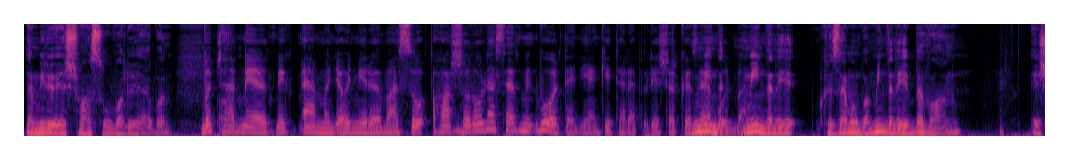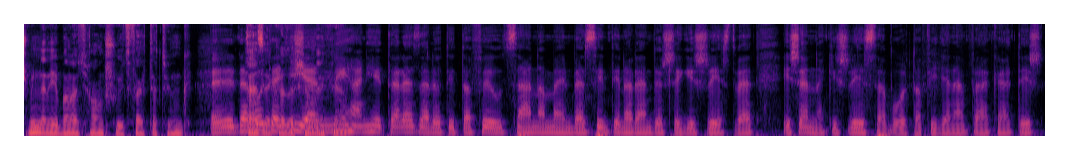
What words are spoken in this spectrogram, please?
De miről is van szó valójában? Bocsánat, a... mielőtt még elmondja, hogy miről van szó. Hasonló lesz ez, volt egy ilyen kitelepülés a közelmúltban? Minden, minden év, közelmúltban, minden évben van, és minden évben nagy hangsúlyt fektetünk De volt egy ilyen néhány héttel ezelőtt itt a főutcán, amelyben szintén a rendőrség is részt vett, és ennek is része volt a figyelemfelkeltés.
